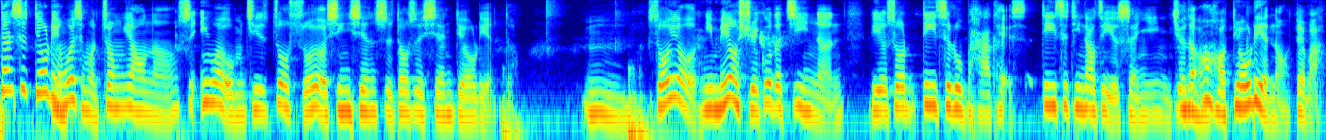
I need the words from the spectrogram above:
但是丢脸为什么重要呢？是因为我们其实做所有新鲜事都是先丢脸的。嗯，所有你没有学过的技能，比如说第一次录 podcast，第一次听到自己的声音，你觉得哦好丢脸哦，对吧？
